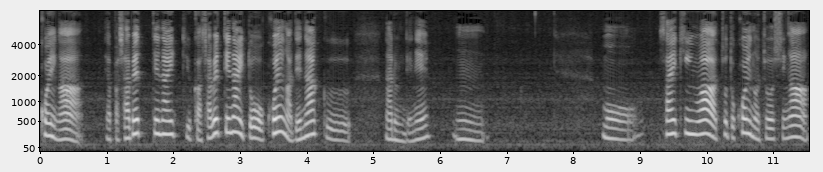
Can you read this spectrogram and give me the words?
声が、やっぱ喋ってないっていうか、喋ってないと声が出なくなるんでね。うん。もう、最近はちょっと声の調子が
